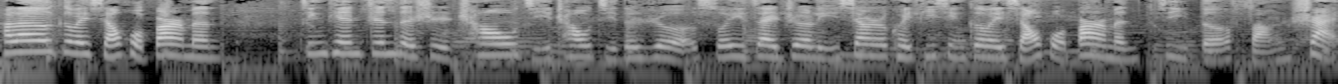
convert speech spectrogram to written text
Hello，各位小伙伴们。今天真的是超级超级的热，所以在这里向日葵提醒各位小伙伴们记得防晒。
